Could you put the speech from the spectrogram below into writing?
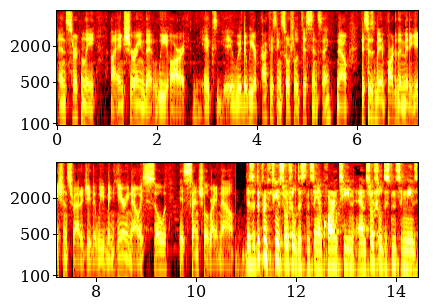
And certainly uh, ensuring that we are that we are practicing social distancing. Now, this has been part of the mitigation strategy that we've been hearing now is so essential right now. There's a difference between social distancing and quarantine, and social distancing means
